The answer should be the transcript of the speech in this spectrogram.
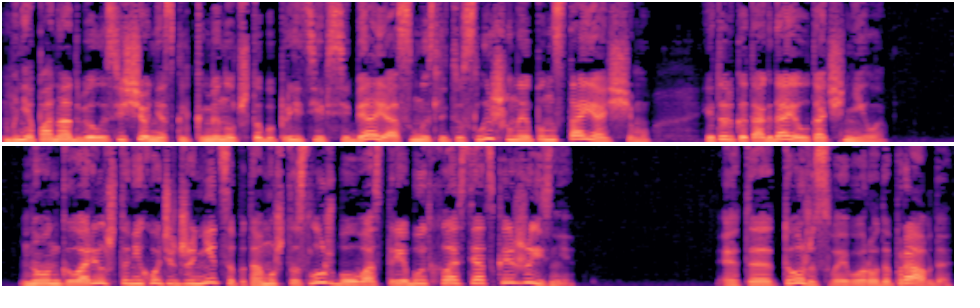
Мне понадобилось еще несколько минут, чтобы прийти в себя и осмыслить услышанное по-настоящему, и только тогда я уточнила — но он говорил, что не хочет жениться, потому что служба у вас требует холостяцкой жизни. Это тоже своего рода правда,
